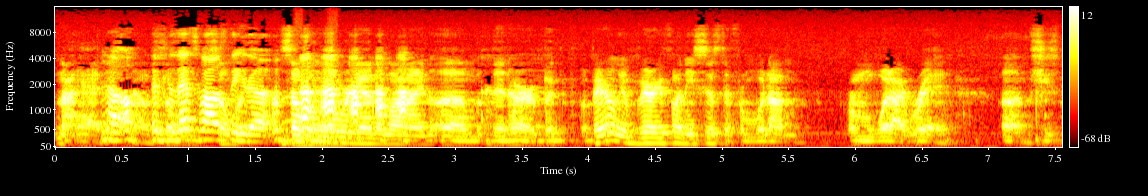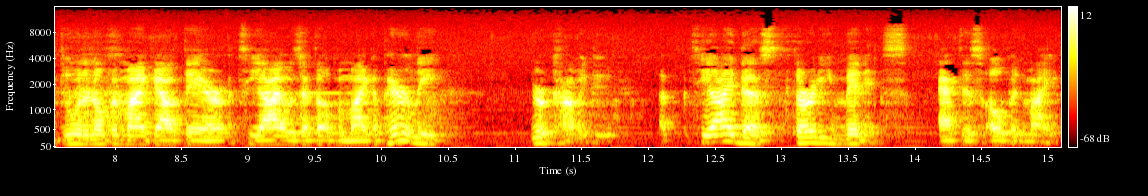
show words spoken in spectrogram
not had No, because that's what I was thinking of. Someone lower down the line um, than her, but apparently a very funny sister from what I'm from what I read. Um, she's doing an open mic out there. Ti was at the open mic. Apparently, you're a comic dude. Uh, Ti does 30 minutes at this open mic.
